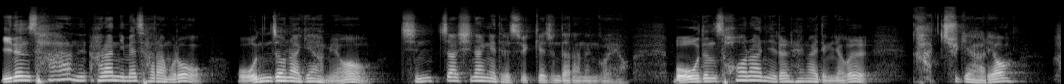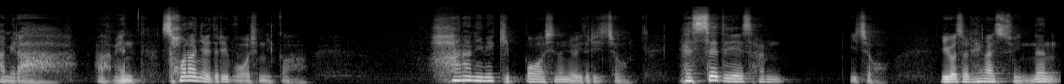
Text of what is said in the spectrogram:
이는 사, 하나님의 사람으로 온전하게 하며 진짜 신앙이 될 수 있게 해준다라는 거예요. 모든 선한 일을 행할 능력을 갖추게 하려 함이라. 아멘. 선한 일들이 무엇입니까? 하나님이 기뻐하시는 일들이죠. 헤세드의 삶이죠. 이것을 행할 수 있는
